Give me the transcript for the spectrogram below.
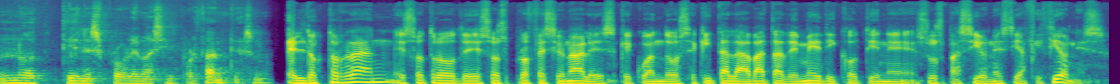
no tienes problemas importantes. El doctor Grant es otro de esos profesionales que cuando se quita la bata de médico tiene sus pasiones y aficiones.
